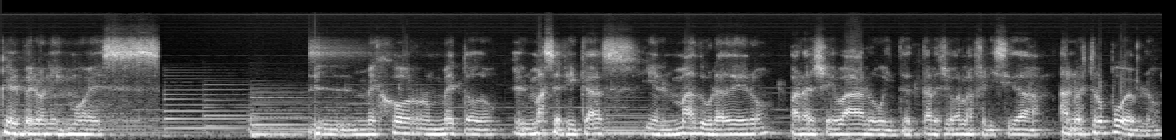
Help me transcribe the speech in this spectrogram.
que el peronismo es mejor método, el más eficaz y el más duradero para llevar o intentar llevar la felicidad a nuestro pueblo.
